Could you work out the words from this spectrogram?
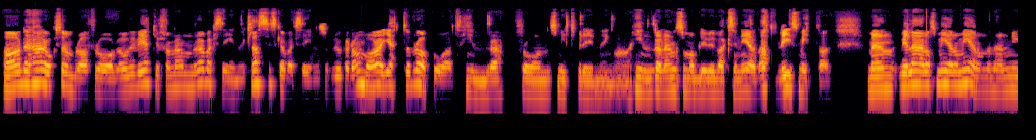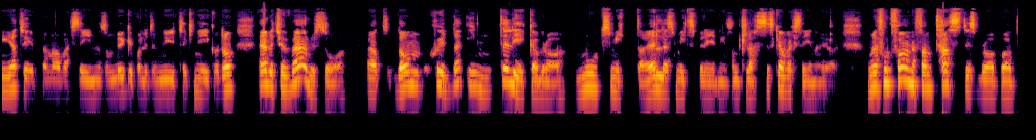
Ja, det här är också en bra fråga och vi vet ju från andra vacciner, klassiska vacciner, så brukar de vara jättebra på att hindra från smittspridning och hindra den som har blivit vaccinerad att bli smittad. Men vi lär oss mer och mer om den här nya typen av vacciner som bygger på lite ny teknik och då är det tyvärr så att de skyddar inte lika bra mot smitta eller smittspridning som klassiska vacciner gör. De är fortfarande fantastiskt bra på att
